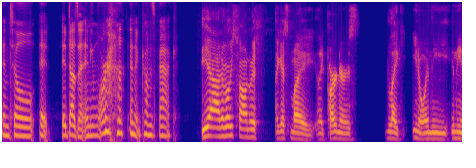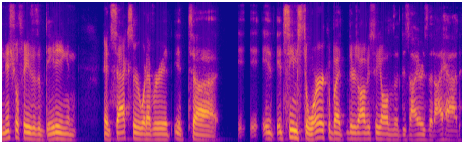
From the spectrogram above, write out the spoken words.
until it it doesn't anymore, and it comes back. Yeah, and I've always found with I guess my like partners, like you know, in the in the initial phases of dating and and sex or whatever, it it uh, it, it, it seems to work, but there's obviously all the desires that I had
